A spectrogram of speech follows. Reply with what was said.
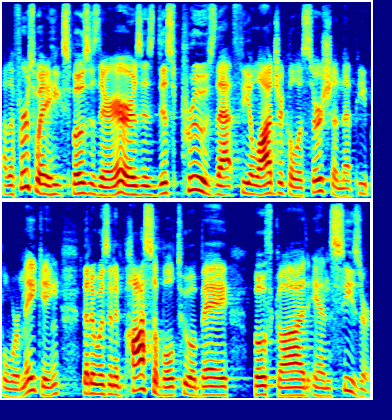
Uh, the first way he exposes their errors is disproves that theological assertion that people were making that it was impossible to obey both God and Caesar.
